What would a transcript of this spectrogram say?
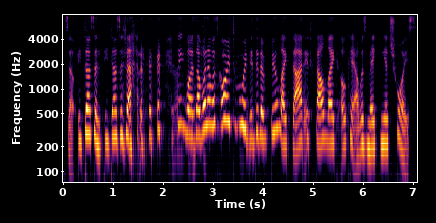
So it doesn't it doesn't matter. the thing was that when I was going through it, it didn't feel like that. It felt like okay, I was making a choice.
